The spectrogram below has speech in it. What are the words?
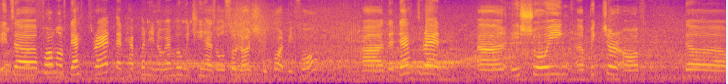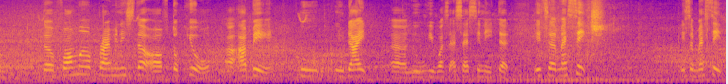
It's a form of death threat that happened in November, which he has also lodged report before. Uh, the death threat uh, is showing a picture of the the former Prime Minister of Tokyo, uh, Abe, who who died, uh, who he was assassinated. It's a message. It's a message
